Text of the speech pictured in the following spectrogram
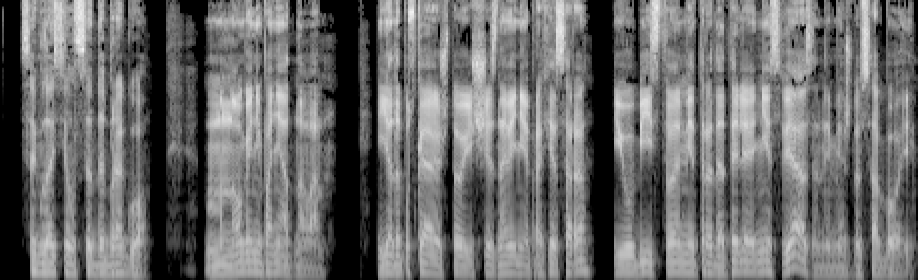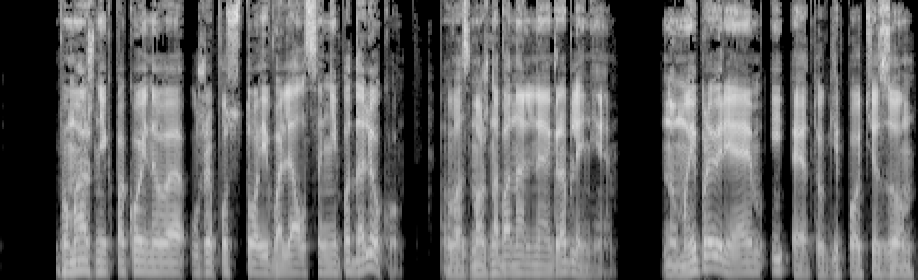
— согласился Доброго. «Много непонятного. Я допускаю, что исчезновение профессора и убийство метродотеля не связаны между собой. Бумажник покойного уже пустой валялся неподалеку. Возможно, банальное ограбление. Но мы проверяем и эту гипотезу.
